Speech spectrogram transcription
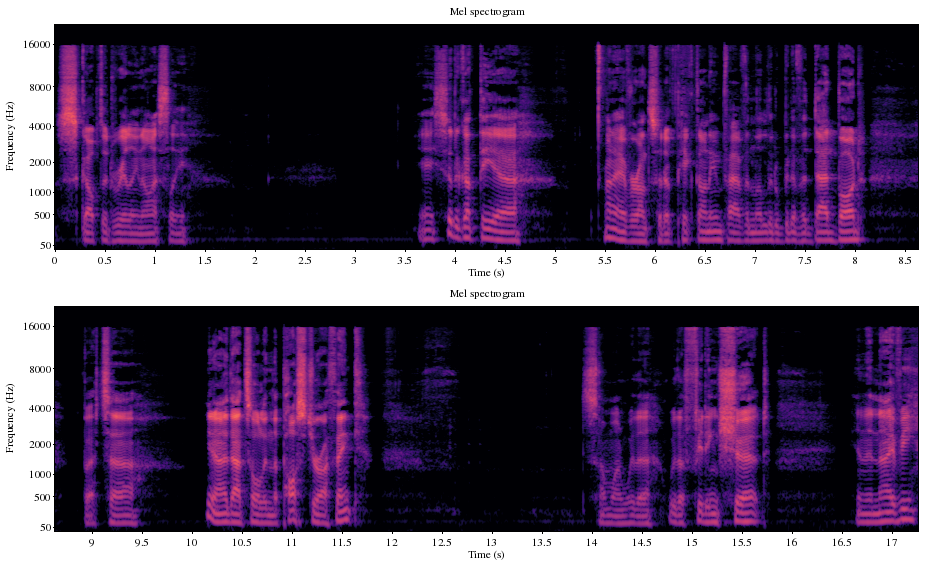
sculpted really nicely. Yeah, he sort of got the, uh, I know everyone sort of picked on him for having a little bit of a dad bod, but, uh, you know, that's all in the posture, I think someone with a with a fitting shirt in the navy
